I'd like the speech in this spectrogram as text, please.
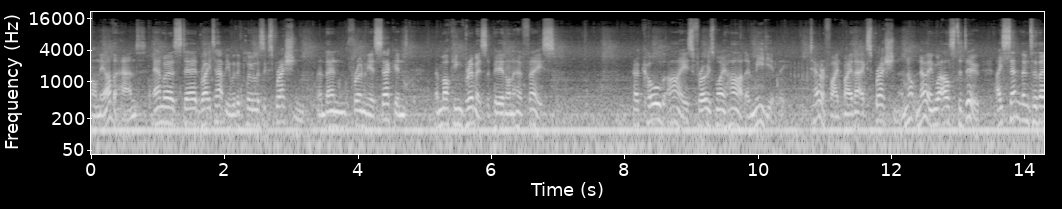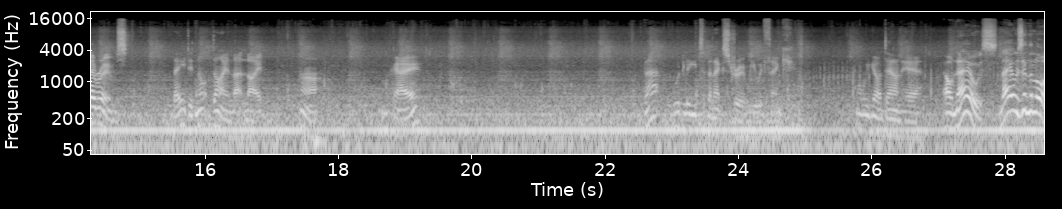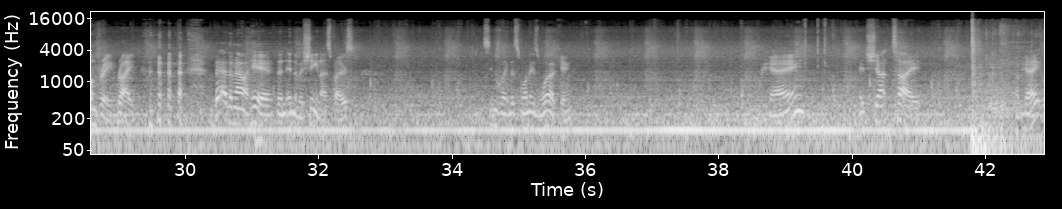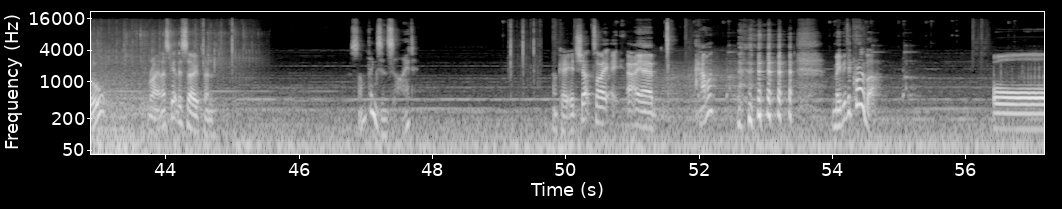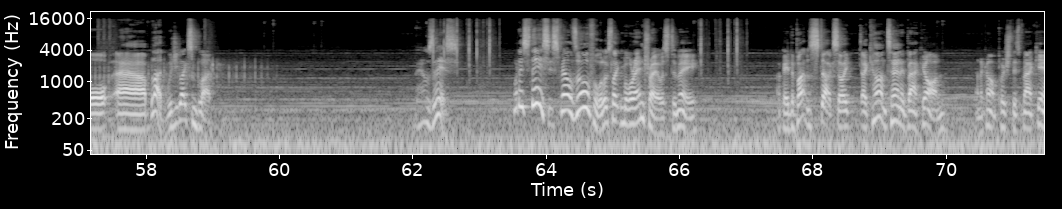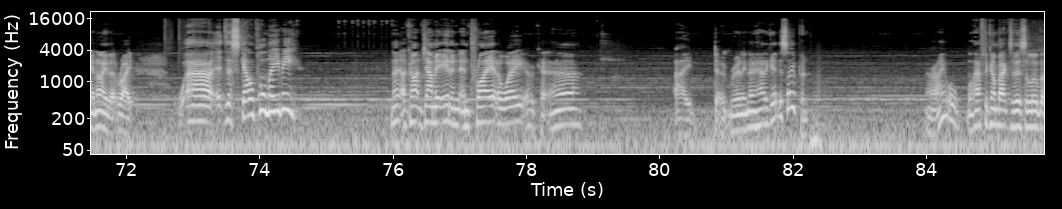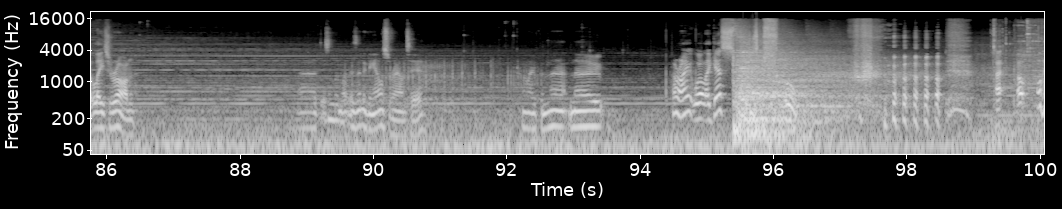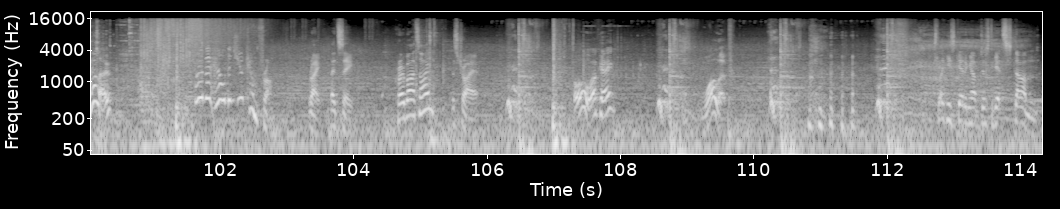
On the other hand, Emma stared right at me with a clueless expression, and then, for only a second, a mocking grimace appeared on her face. Her cold eyes froze my heart immediately. Terrified by that expression and not knowing what else to do, I sent them to their rooms. They did not dine that night. Huh. Okay. That would lead to the next room, you would think. What we got down here? Oh, nails! Nails in the laundry! Right. Better them out here than in the machine, I suppose. Seems like this one is working. Okay. It's shut tight. Okay, oh. Right, let's get this open. Something's inside. Okay, it's shut tight. I, uh, hammer? Maybe the crowbar? Or uh, blood. Would you like some blood? How's this? What is this? It smells awful. It looks like more entrails to me. Okay, the button's stuck, so I, I can't turn it back on. And I can't push this back in either. Right. Uh, the scalpel, maybe? No, I can't jam it in and, and pry it away? Okay. Uh, I don't really know how to get this open. Alright, well, we'll have to come back to this a little bit later on. Uh, doesn't look like there's anything else around here. Can I open that? No. Alright, well, I guess we'll just... Oh. uh, oh, oh, hello. Where the hell did you come from? Right, let's see. Crowbar time? Let's try it. Oh, okay. Wallop. It's like he's getting up just to get stunned.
